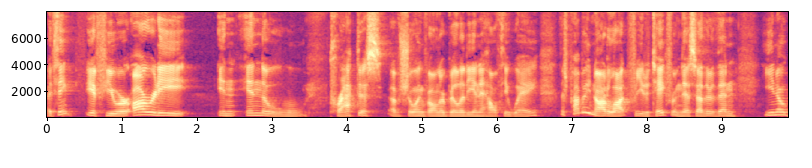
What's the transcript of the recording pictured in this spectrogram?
I think if you are already in in the practice of showing vulnerability in a healthy way, there's probably not a lot for you to take from this other than you know,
